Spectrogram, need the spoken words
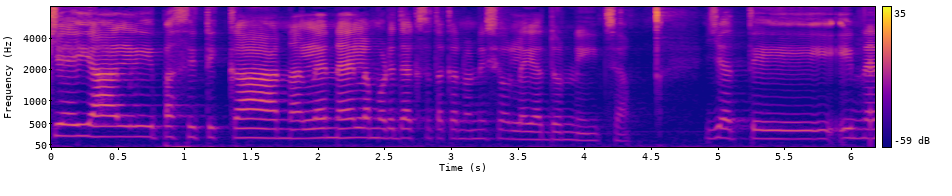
Και οι άλλοι παθητικά να λένε «Έλα μωρέ, εντάξει, θα τα κανονίσει όλα η Αντωνίτσα» γιατί είναι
